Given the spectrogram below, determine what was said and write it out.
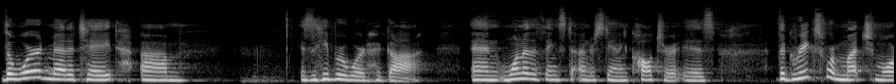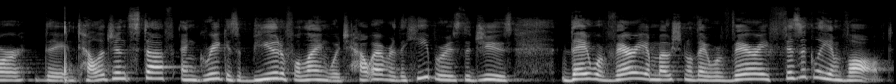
The word meditate um, is the Hebrew word hagah. And one of the things to understand in culture is the Greeks were much more the intelligent stuff, and Greek is a beautiful language. However, the Hebrews, the Jews, they were very emotional, they were very physically involved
